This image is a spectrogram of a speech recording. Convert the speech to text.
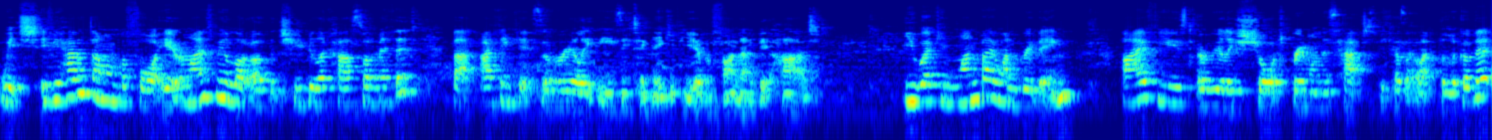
which if you haven't done one before, it reminds me a lot of the tubular cast on method, but I think it's a really easy technique if you ever find that a bit hard. You work in one by one ribbing. I've used a really short brim on this hat just because I like the look of it,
